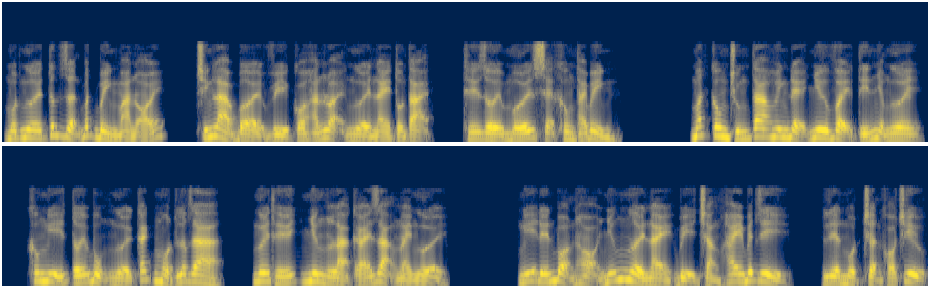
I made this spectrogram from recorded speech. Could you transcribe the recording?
Một người tức giận bất bình mà nói, chính là bởi vì có hắn loại người này tồn tại, thế giới mới sẽ không thái bình. Mất công chúng ta huynh đệ như vậy tín nhiệm ngươi, không nghĩ tới bụng người cách một lớp ra, ngươi thế nhưng là cái dạng này người. Nghĩ đến bọn họ những người này bị chẳng hay biết gì, liền một trận khó chịu,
